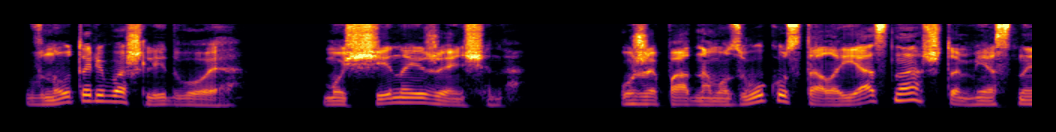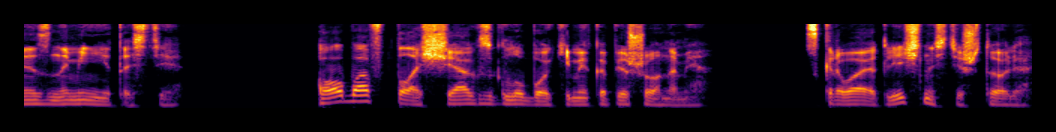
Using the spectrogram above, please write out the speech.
Внутрь вошли двое. Мужчина и женщина. Уже по одному звуку стало ясно, что местные знаменитости. Оба в плащах с глубокими капюшонами. Скрывают личности, что ли?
